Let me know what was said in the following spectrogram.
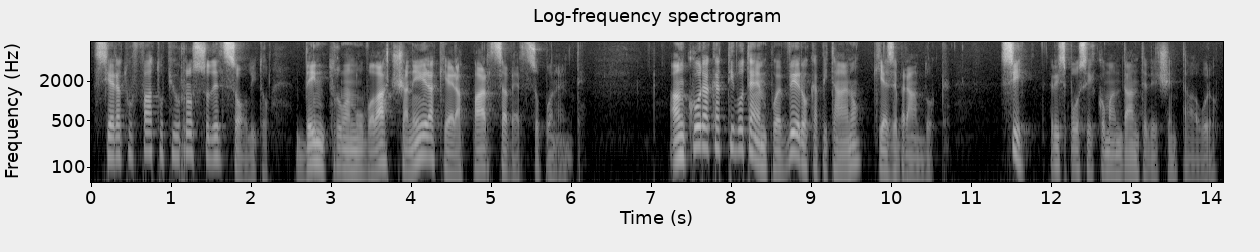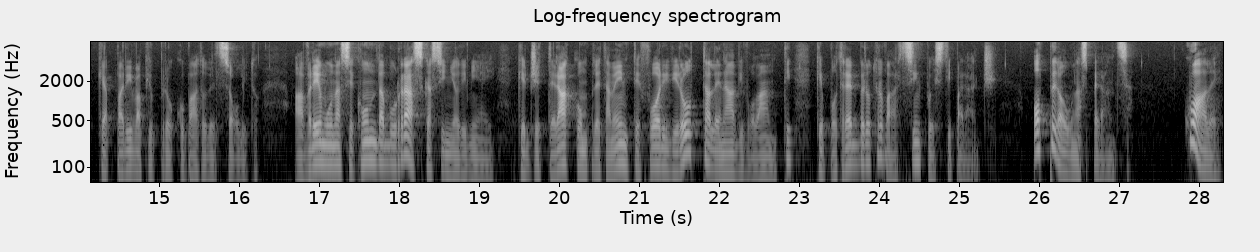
si era tuffato più rosso del solito, dentro una nuvolaccia nera che era apparsa verso ponente. Ancora cattivo tempo, è vero, capitano? chiese Brandok. Sì, rispose il comandante del Centauro, che appariva più preoccupato del solito. Avremo una seconda burrasca, signori miei, che getterà completamente fuori di rotta le navi volanti che potrebbero trovarsi in questi paraggi. Ho però una speranza. Quale?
